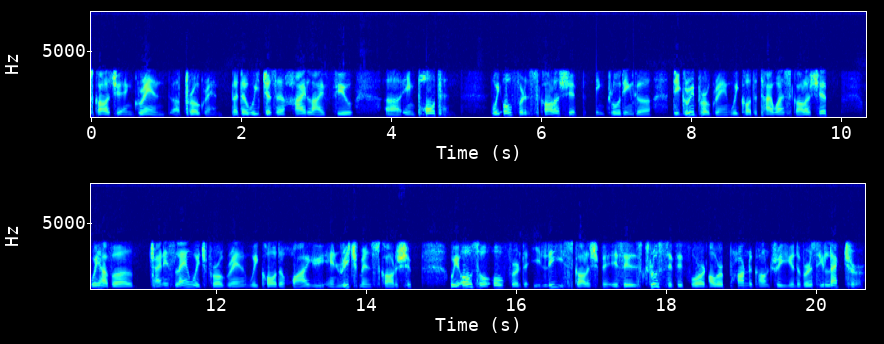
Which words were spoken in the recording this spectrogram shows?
scholarship and grant uh, program, but uh, we just uh, highlight a few uh, important we offer scholarship, including the degree program we call the Taiwan Scholarship. We have a Chinese language program we call the Huayu Enrichment Scholarship. We also offer the elite scholarship. It's exclusively for our partner country university lecturer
